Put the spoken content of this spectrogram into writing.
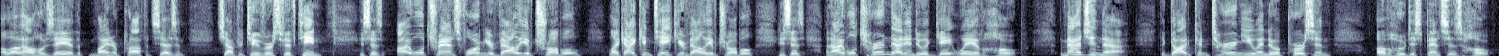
I love how Hosea, the minor prophet, says in chapter 2, verse 15, he says, I will transform your valley of trouble like I can take your valley of trouble. He says, and I will turn that into a gateway of hope. Imagine that that God can turn you into a person of who dispenses hope.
